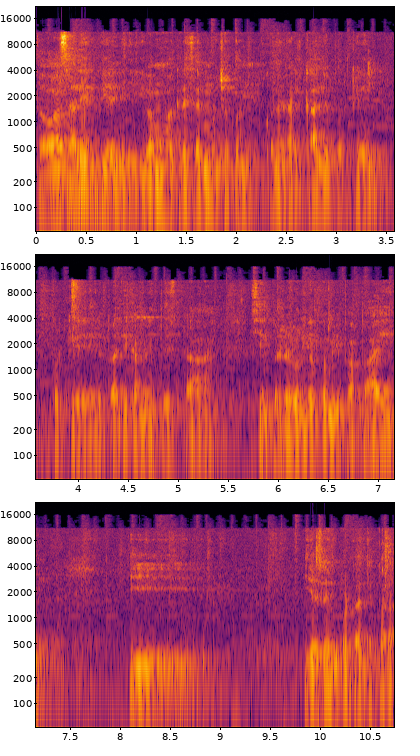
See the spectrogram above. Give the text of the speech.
todo va a salir bien y vamos a crecer mucho con, el alcalde porque, porque prácticamente está siempre reunido con mi papá y y eso es importante para,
